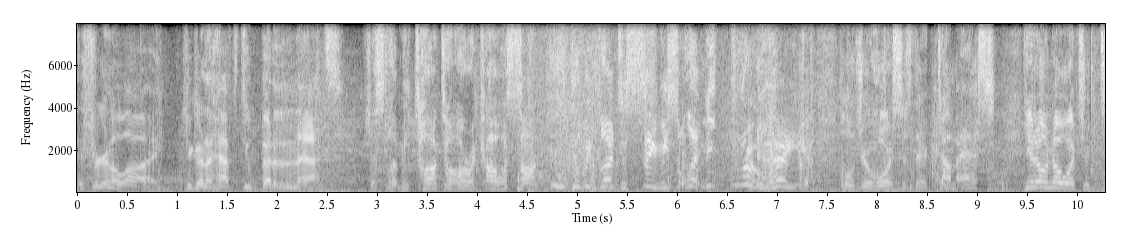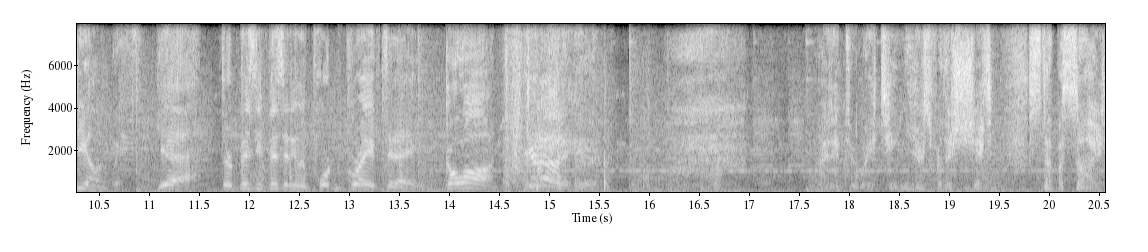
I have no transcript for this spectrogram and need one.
If you're gonna lie, you're gonna have to do better than that. Just let me talk to Arakawa-san. You'll be glad to see me, so let me through. Hey! Hold your horses there, dumbass. You don't know what you're dealing with. Yeah, they're busy visiting an important grave today. Go on, get out of here! I didn't do 18 years for this shit. Step aside.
